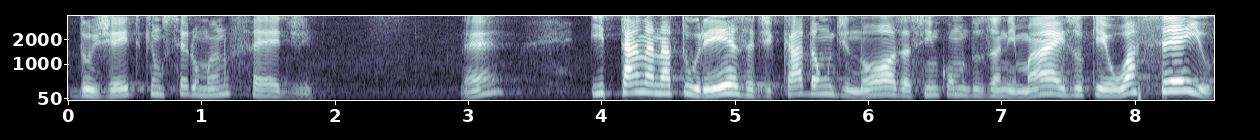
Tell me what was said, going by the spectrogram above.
do jeito que um ser humano fede. Né? E está na natureza de cada um de nós, assim como dos animais, o que? O asseio.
